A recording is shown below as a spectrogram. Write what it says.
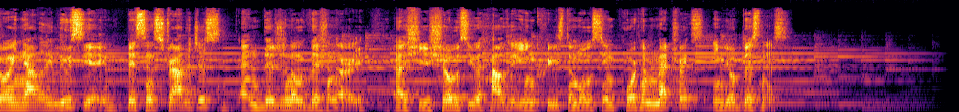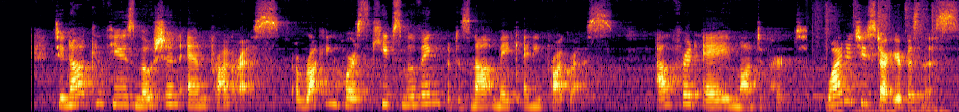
Join Natalie Lucier, business strategist and digital visionary, as she shows you how to increase the most important metrics in your business. Do not confuse motion and progress. A rocking horse keeps moving but does not make any progress. Alfred A. Montapert. Why did you start your business?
